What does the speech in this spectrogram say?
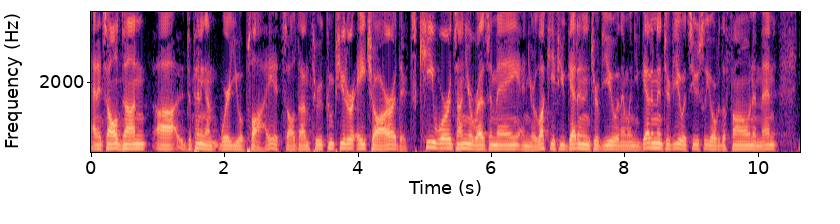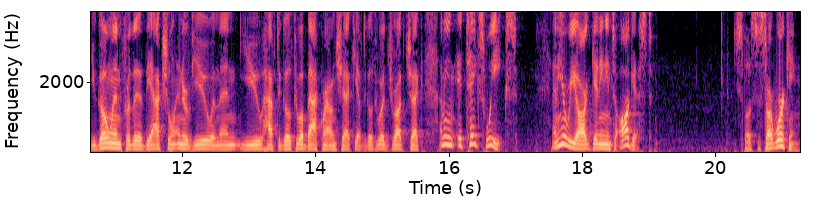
and it's all done uh, depending on where you apply. It's all done through computer HR. There's keywords on your resume, and you're lucky if you get an interview. And then when you get an interview, it's usually over the phone. And then you go in for the the actual interview, and then you have to go through a background check. You have to go through a drug check. I mean, it takes weeks. And here we are getting into August. You're supposed to start working.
